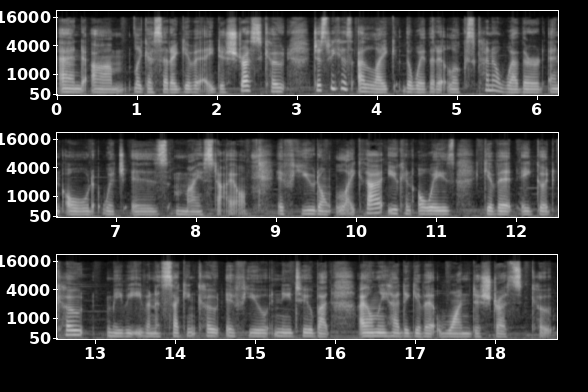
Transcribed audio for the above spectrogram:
and um, like I said I give it a distress coat just because I like the way that it looks kind of weathered and old which is my style if you don't like that you can always give it a good coat maybe even a second coat if you need to, but I only had to give it one distress coat.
